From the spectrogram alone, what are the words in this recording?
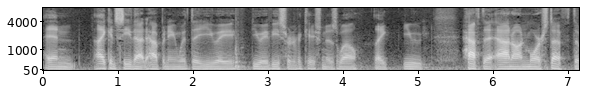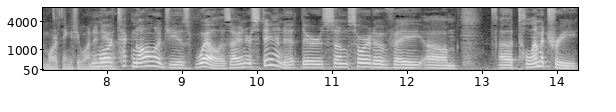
and I could see that happening with the UA, UAV certification as well. Like you have to add on more stuff the more things you want to do. More technology as well. As I understand it, there's some sort of a, um, a telemetry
